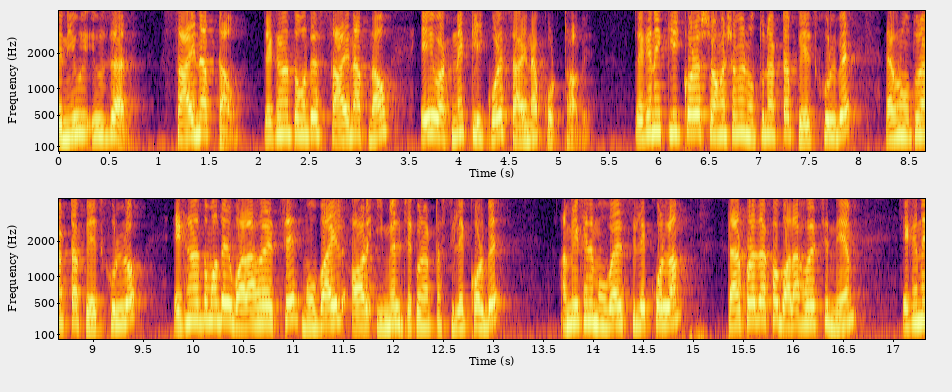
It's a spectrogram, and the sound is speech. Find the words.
a new user sign up now এখানে তোমাদের সাইন আপ নাও এই বাটনে ক্লিক করে সাইন আপ করতে হবে। তো এখানে ক্লিক করার সঙ্গে সঙ্গে নতুন একটা পেজ খুলবে। দেখো, নতুন একটা পেজ খুললো। এখানে তোমাদের বলা হয়েছে মোবাইল আর ইমেল যে কোনো একটা সিলেক্ট করবে। আমি এখানে মোবাইল সিলেক্ট করলাম। তারপরে দেখো বলা হয়েছে নেম। এখানে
